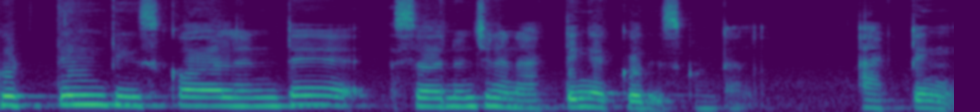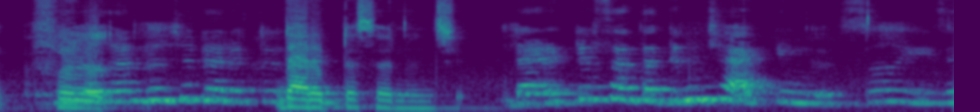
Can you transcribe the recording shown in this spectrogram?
గుడ్ థింగ్ తీసుకోవాలంటే సార్ నుంచి నేను యాక్టింగ్ ఎక్కువ తీసుకుంటాను. యాక్టింగ్ ఫుల్ డైరెక్టర్ సార్ నుంచి. డైరెక్టర్ సార్ దగ్గర నుంచి acting so is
